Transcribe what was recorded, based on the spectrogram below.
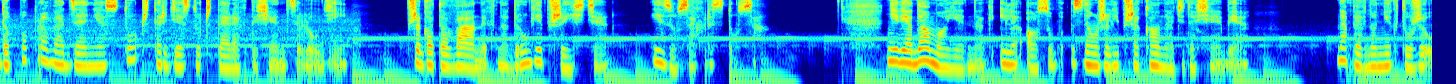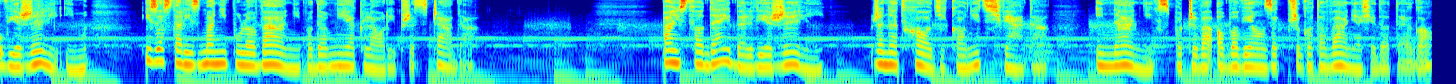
do poprowadzenia 144 tysięcy ludzi, przygotowanych na drugie przyjście Jezusa Chrystusa. Nie wiadomo jednak, ile osób zdążyli przekonać do siebie. Na pewno niektórzy uwierzyli im i zostali zmanipulowani, podobnie jak Lori przez czada. Państwo Dejbel wierzyli, że nadchodzi koniec świata i na nich spoczywa obowiązek przygotowania się do tego,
